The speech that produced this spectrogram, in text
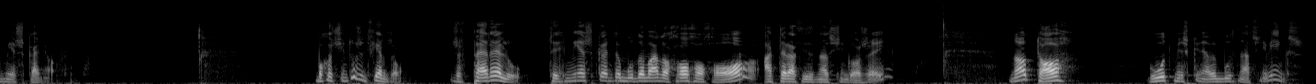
mieszkaniowy. Bo choć niektórzy twierdzą, że w PRL-u tych mieszkań to budowano ho, ho, ho, a teraz jest znacznie gorzej, no to głód mieszkaniowy był znacznie większy.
